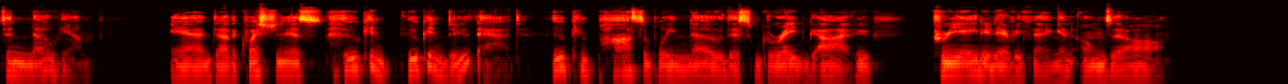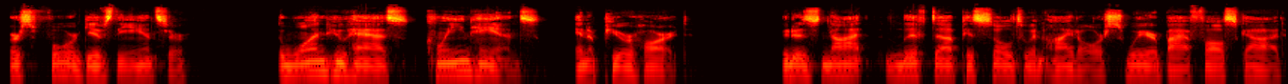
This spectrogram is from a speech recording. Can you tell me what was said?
to know him. And uh, the question is, who can who can do that? Who can possibly know this great God who created everything and owns it all? Verse 4 gives the answer. The one who has clean hands and a pure heart, who does not lift up his soul to an idol or swear by a false God.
